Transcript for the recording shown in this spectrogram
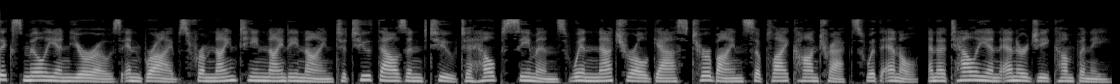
€6 million Euros in bribes from 1999 to 2002 to help Siemens win natural gas turbine supply contracts with Enel, an Italian energy company.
